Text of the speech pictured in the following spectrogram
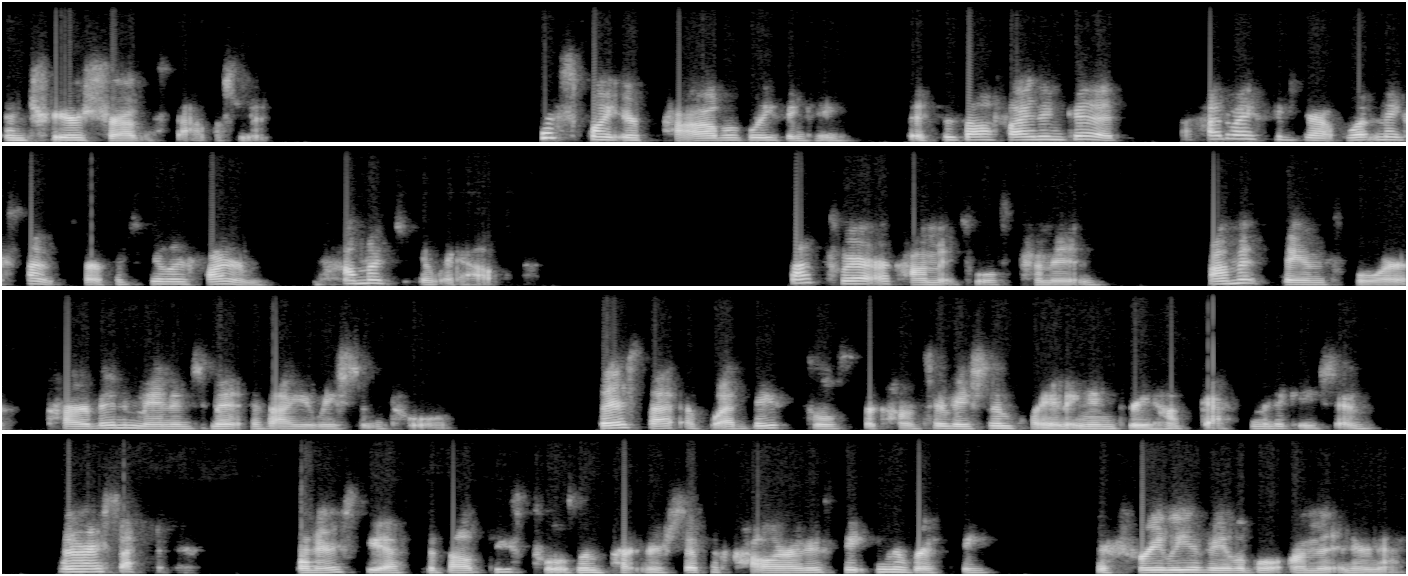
and tree or shrub establishment. At this point, you're probably thinking, this is all fine and good, but how do I figure out what makes sense for a particular farm and how much it would help? That's where our COMET tools come in. COMET stands for Carbon Management Evaluation Tools. They're a set of web-based tools for conservation planning and greenhouse gas mitigation in our sector. NRCS developed these tools in partnership with Colorado State University. They're freely available on the internet.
